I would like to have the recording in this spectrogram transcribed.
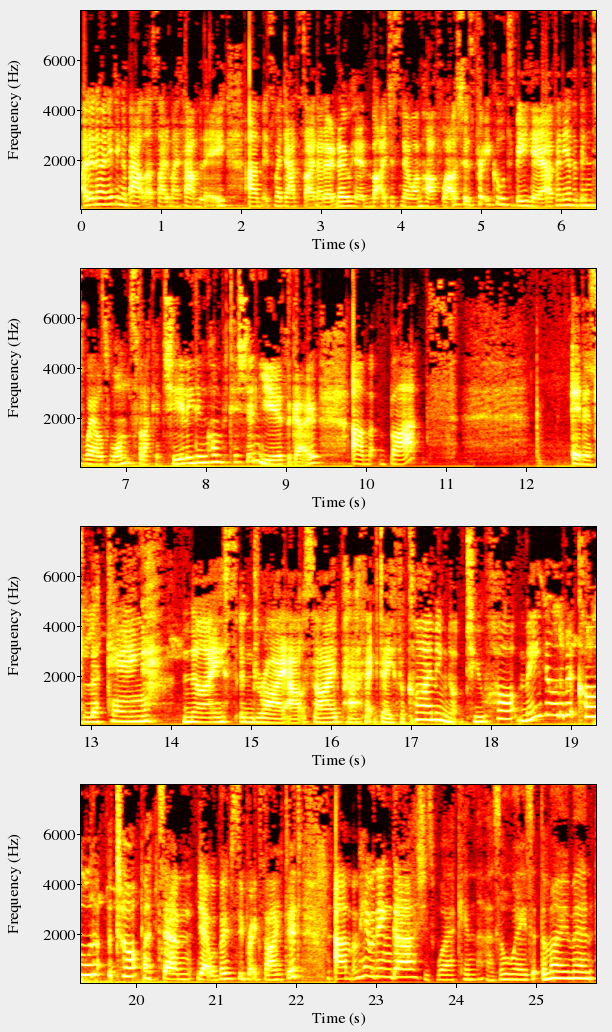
I don't know anything about that side of my family. Um, it's my dad's side, I don't know him, but I just know I'm half Welsh. So it's pretty cool to be here. I've only ever been to Wales once for like a cheerleading competition years ago. Um, but it is looking nice and dry outside. Perfect day for climbing not too hot maybe a little bit cold at the top but um, yeah we're both super excited. Um, i'm here with inga. She's working as always at the moment.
